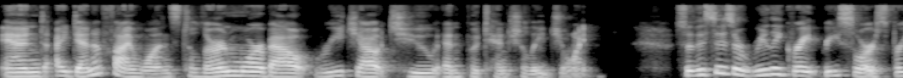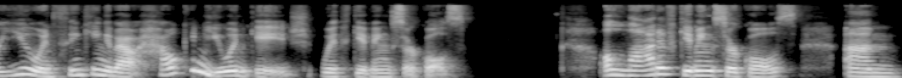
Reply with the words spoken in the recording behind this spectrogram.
and identify ones to learn more about, reach out to, and potentially join. So this is a really great resource for you in thinking about how can you engage with giving circles. A lot of giving circles, um,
